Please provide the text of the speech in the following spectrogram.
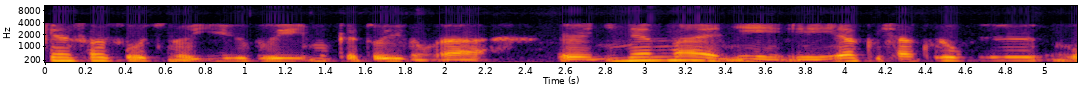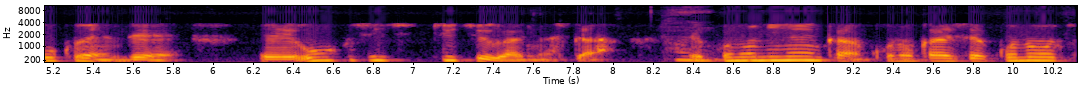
検査装置の EUV 向けというのが、え2年前に約160億円で、え大口受注がありました。はい、この2年間、この会社、この受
